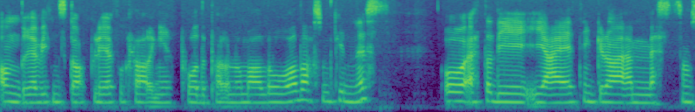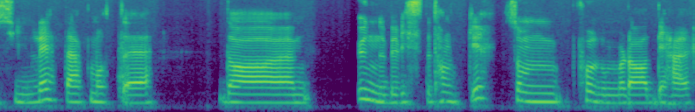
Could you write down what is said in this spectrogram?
andre vitenskapelige forklaringer på det paranormale òg, som finnes. Og et av de jeg tenker da er mest sannsynlig, det er på en måte da underbevisste tanker som former da de her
